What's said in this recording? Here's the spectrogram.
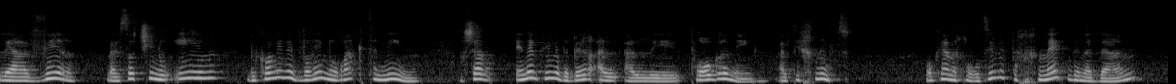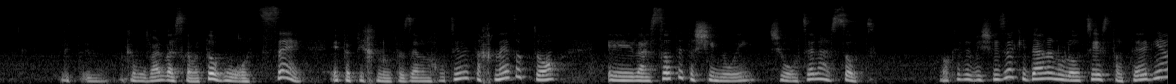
להעביר, לעשות שינויים בכל מיני דברים נורא קטנים. עכשיו, NLP מדבר על, על programming, על תכנות. אוקיי? אנחנו רוצים לתכנת בן אדם, כמובן בהסכמתו, הוא רוצה את התכנות הזה, אבל אנחנו רוצים לתכנת אותו אה, לעשות את השינוי שהוא רוצה לעשות. אוקיי? ובשביל זה כדאי לנו להוציא אסטרטגיה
